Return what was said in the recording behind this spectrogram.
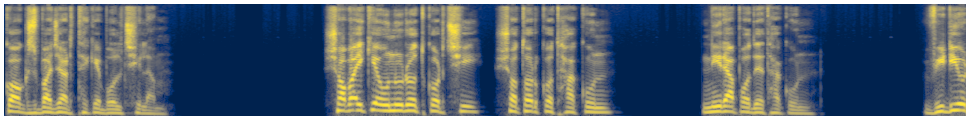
কক্সবাজার থেকে বলছিলাম। সবাইকে অনুরোধ করছি, সতর্ক থাকুন, নিরাপদে থাকুন। ভিডিওটি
